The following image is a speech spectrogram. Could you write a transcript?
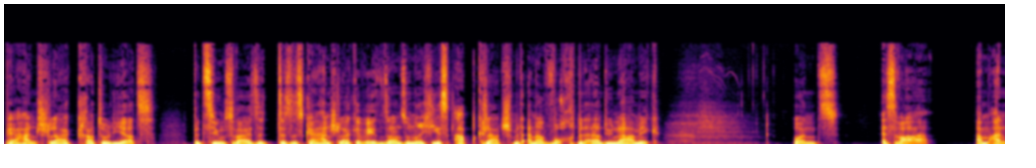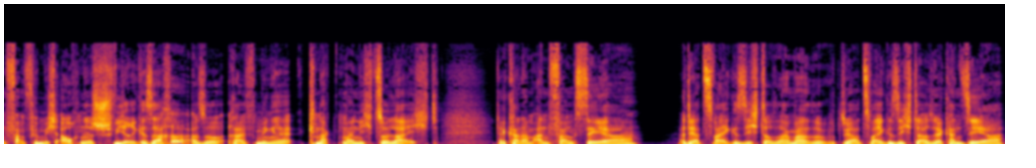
per Handschlag gratuliert, beziehungsweise das ist kein Handschlag gewesen, sondern so ein richtiges Abklatsch mit einer Wucht, mit einer Dynamik. Und es war am Anfang für mich auch eine schwierige Sache. Also Ralf Minge knackt man nicht so leicht. Der kann am Anfang sehr, der hat zwei Gesichter, sagen wir mal, so, ja, zwei Gesichter. Also er kann sehr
